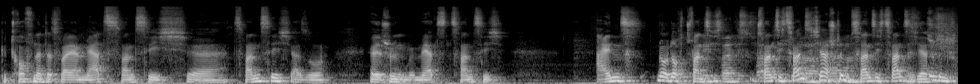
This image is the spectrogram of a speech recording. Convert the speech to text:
getroffen hat, das war ja März 2020, also äh, Entschuldigung, März 2020 eins, no, doch 20, 2020, 2020 ja stimmt, 2020, ja stimmt.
